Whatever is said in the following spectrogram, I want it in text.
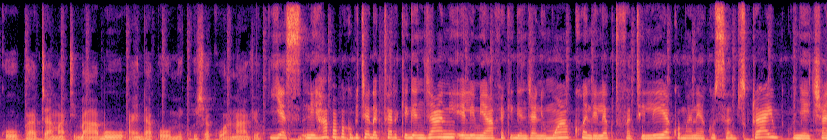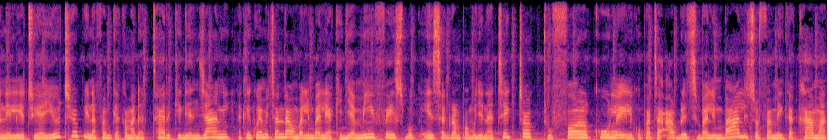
kupata matibabu endapo umekwisha kuwa navyo. Yes, ni hapa hapa kupitia Daktari Kiganjani, elimu ya afya kiganjani mwako. Endelea kutufuatilia kwa maana ya kusubscribe kwenye chaneli yetu ya YouTube inafahamika kama Daktari Kiganjani, lakini kwenye mitandao mbalimbali mbali ya kijamii Facebook, Instagram pamoja na TikTok, tufol kule ili kupata updates mbalimbali. Tunafahamika kama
